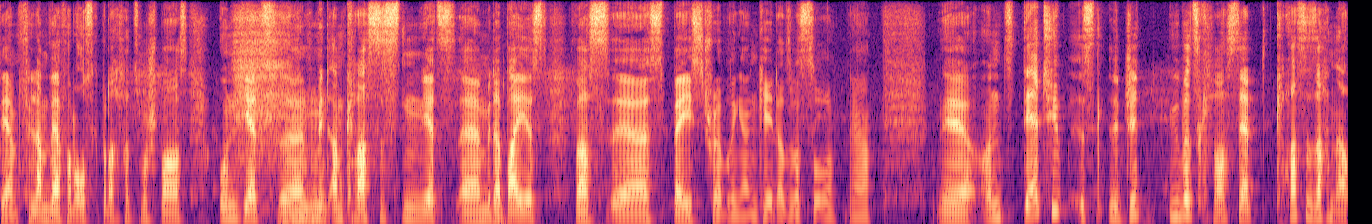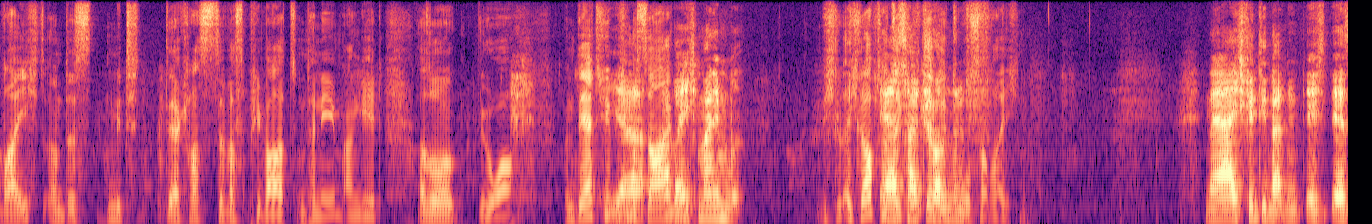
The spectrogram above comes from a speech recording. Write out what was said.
der einen Flammenwerfer rausgebracht hat zum Spaß und jetzt äh, mit am krassesten jetzt äh, mit dabei ist, was äh, Space Traveling angeht, also was so, ja. Äh, und der Typ ist legit übelst krass, der hat krasse Sachen erreicht und ist mit der krasseste, was Privatunternehmen angeht. Also, ja. Und der Typ, ich muss sagen, aber ich meine, ich, ich glaube tatsächlich, halt der wird groß erreichen. Naja, ich finde ihn halt, nicht- ich, er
